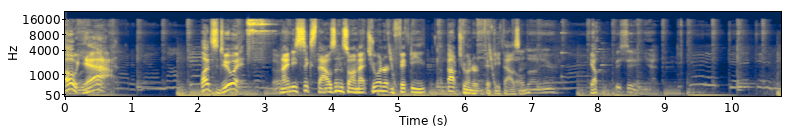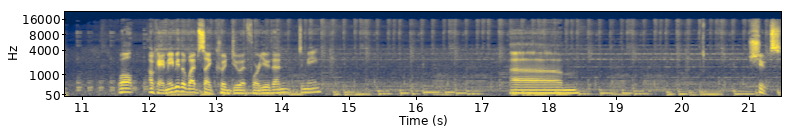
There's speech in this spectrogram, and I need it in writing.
Oh yeah, let's do it. Ninety-six thousand, so I'm at two hundred and fifty, about two hundred and fifty thousand. Yep. Be seeing you. Well, okay, maybe the website could do it for you then, to me. Um, shoot.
